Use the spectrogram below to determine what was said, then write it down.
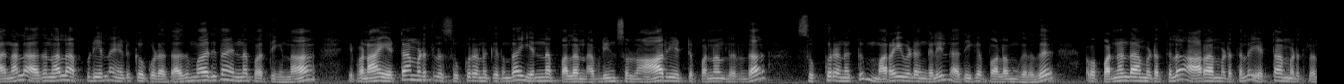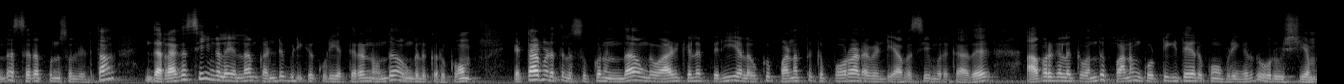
அதனால் அதனால் அப்படியெல்லாம் எடுக்கக்கூடாது. அது மாதிரி தான் என்ன பார்த்தீங்கன்னா இப்போ நான் எட்டாம் இடத்துல சுக்கரனுக்கு இருந்தால் என்ன பலன் அப்படின்னு சொல்லணும் ஆறு எட்டு பன்னெண்டில் இருந்தால் சுக்கரனுக்கு மறைவிடங்களில் அதிக பலம்ங்கிறது. அப்போ பன்னெண்டாம் இடத்துல ஆறாம் இடத்துல எட்டாம் இடத்துல இருந்தால் சிறப்புன்னு சொல்லிட்டு தான் இந்த ரகசியங்களை எல்லாம் கண்டுபிடிக்கக்கூடிய திறன் வந்து அவங்களுக்கு இருக்கும். எட்டாம் இடத்துல சுக்கரன் இருந்தால் அவங்க வாழ்க்கையில் பெரிய அளவுக்கு பணத்துக்கு போராட வேண்டிய அவசியம் இருக்காது. அவர்களுக்கு வந்து பணம் கொட்டிக்கிட்டே இருக்கும் அப்படிங்கிறது ஒரு விஷயம்.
